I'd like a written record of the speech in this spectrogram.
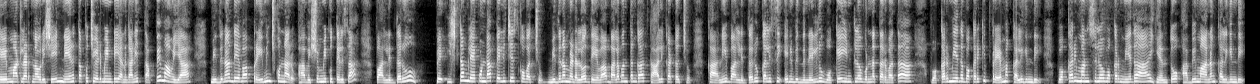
ఏం మాట్లాడుతున్నావు రిషి? నేను తప్పు చేయడం ఏంటి అనగాని తప్పే మావయ్య. మిథునా దేవ ప్రేమించుకున్నారు. ఆ విషయం మీకు తెలుసా? వాళ్ళిద్దరూ ఇష్టం లేకుండా పెళ్ళి చేసుకోవచ్చు. మిథున మెడలో దేవా బలవంతంగా తాలి కట్టొచ్చు. కానీ వాళ్ళిద్దరూ కలిసి ఎనిమిది నెలలు ఒకే ఇంట్లో ఉన్న తర్వాత ఒకరి మీద ఒకరికి ప్రేమ కలిగింది. ఒకరి మనసులో ఒకరి మీద ఎంతో అభిమానం కలిగింది.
